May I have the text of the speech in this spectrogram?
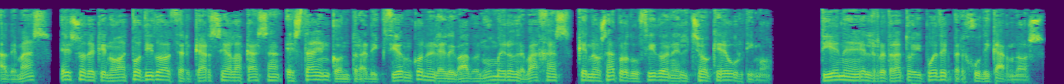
Además, eso de que no ha podido acercarse a la casa está en contradicción con el elevado número de bajas que nos ha producido en el choque último. Tiene el retrato y puede perjudicarnos.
